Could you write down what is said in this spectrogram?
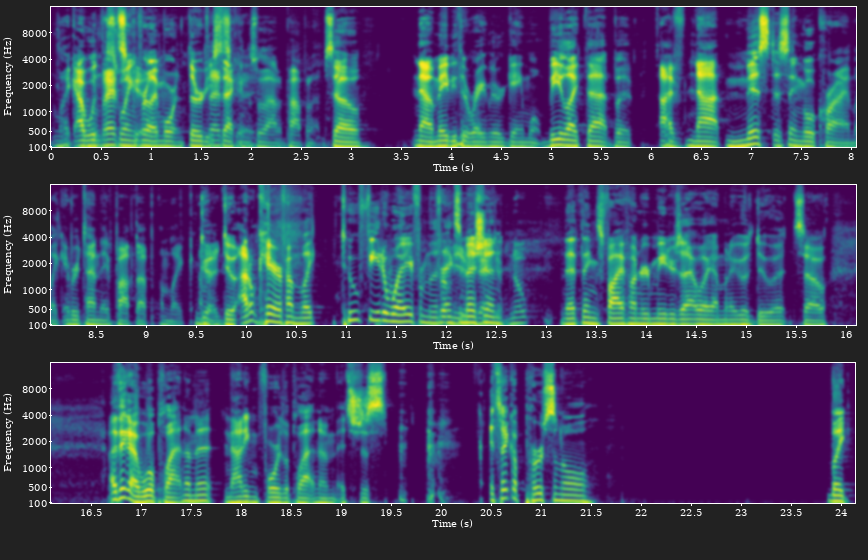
Like I wouldn't that's swing for like more than thirty That's seconds good. without it popping up. So now maybe the regular game won't be like that, but I've not missed a single crime. Like every time they popped up, I'm like, I'm Good. gonna do it. I don't care if I'm like two feet away from the from next mission. objective. Nope. That thing's 500 meters that way. I'm gonna go do it. So I think I will platinum it. Not even for the platinum. It's just it's like a personal like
